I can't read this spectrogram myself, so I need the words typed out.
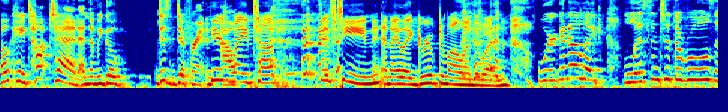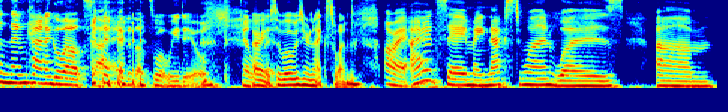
okay, top 10. And then we go just different. and Here's out. my top fifteen, and I like grouped them all into one. We're going to like listen to the rules and then kind of go outside. That's what we do. All right. it. So what was your next one? All right. I'd say my next one was, um,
